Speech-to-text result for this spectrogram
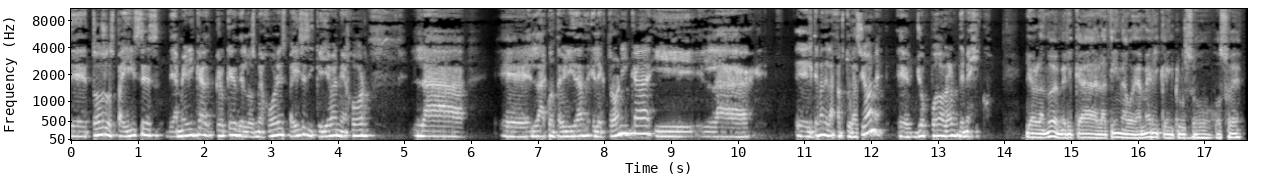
de todos los países de América, creo que de los mejores países y que llevan mejor la, eh, la contabilidad electrónica y la, el tema de la facturación, eh, yo puedo hablar de México. Y hablando de América Latina o de América incluso, Josué,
